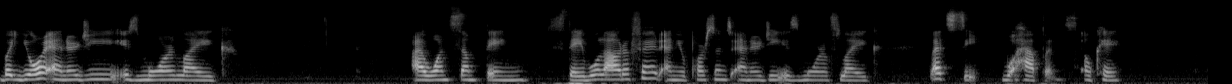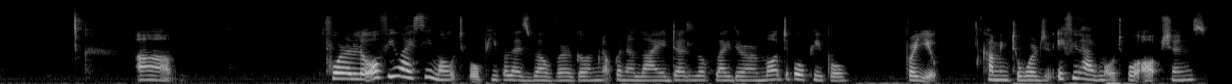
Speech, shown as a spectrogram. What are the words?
But your energy is more like I want something stable out of it, and your person's energy is more of like, let's see what happens, okay? Um, for a lot of you, I see multiple people as well, Virgo. I'm not gonna lie, it does look like there are multiple people for you coming towards you if you have multiple options.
